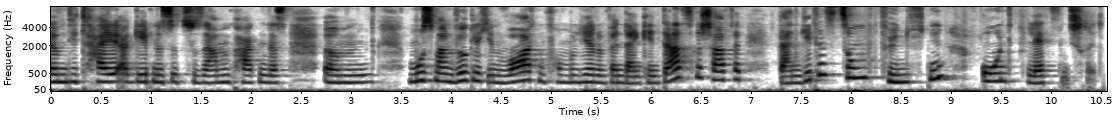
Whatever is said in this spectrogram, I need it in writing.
ähm, die Teilergebnisse zusammenpacken, das ähm, muss man wirklich in Worten formulieren. Und wenn dein Kind das geschafft hat, dann geht es zum fünften und letzten Schritt.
